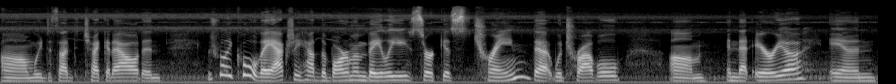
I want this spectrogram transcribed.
Um, we decided to check it out, and it was really cool. They actually had the Barnum Bailey Circus train that would travel um, in that area, and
